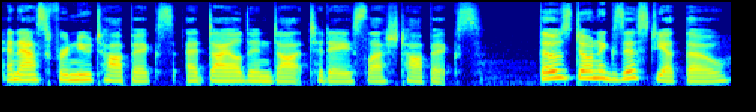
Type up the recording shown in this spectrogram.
and ask for new topics at dialedin.today slash topics. Those don't exist yet though,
